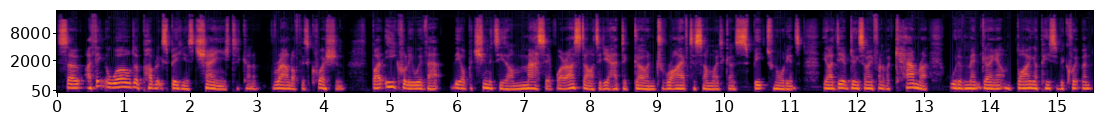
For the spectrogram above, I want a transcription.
So I think the world of public speaking has changed to kind of round off this question. But equally with that, the opportunities are massive. Where I started, you had to go and drive to somewhere to go and speak to an audience. The idea of doing something in front of a camera would have meant going out and buying a piece of equipment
